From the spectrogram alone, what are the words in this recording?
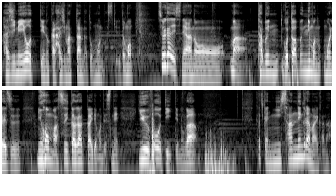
始めようっていうのから始まったんだと思うんですけれどもそれがですねあのまあ多分ご多分にも漏れず日本麻酔科学会でもですね U40 っていうのが確かに23年ぐらい前かな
